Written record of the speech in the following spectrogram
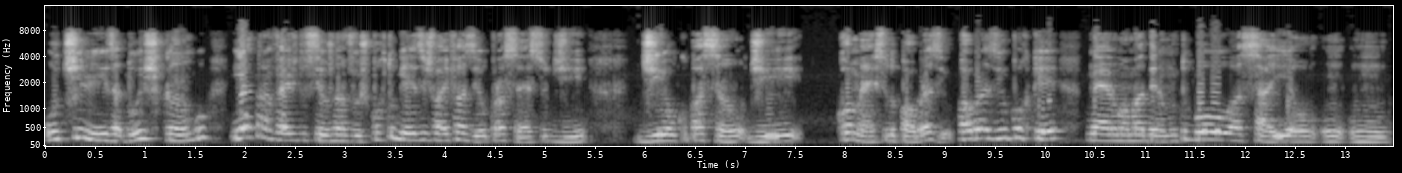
utiliza do escambo e, através dos seus navios portugueses, vai fazer o processo de, de ocupação, de comércio do pau-brasil. Pau-brasil porque né, era uma madeira muito boa, saía um, um,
